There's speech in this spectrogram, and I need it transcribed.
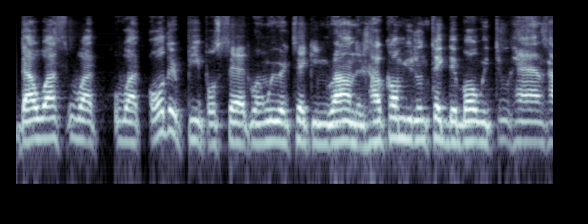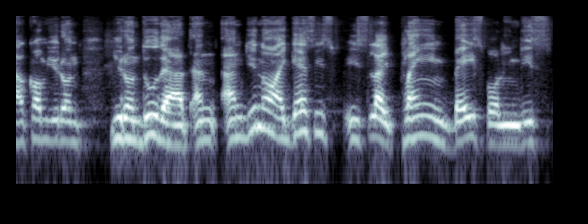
that was what what other people said when we were taking rounders. how come you don't take the ball with two hands how come you don't you don't do that and and you know i guess it's it's like playing baseball in this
